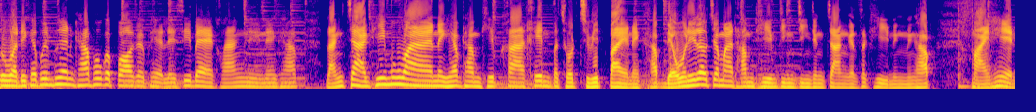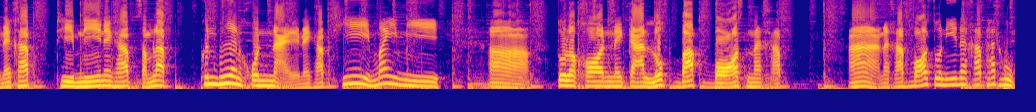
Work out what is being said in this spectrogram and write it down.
สวัสดีครับเพื่อนๆครับพบกับปอจากเพจ Lazy Bear ครั้งหนึ่งนะครับหลังจากที่เมื่อวานนะครับทำคลิปคาเค้นประชดชีวิตไปนะครับเดี๋ยววันนี้เราจะมาทำทีมจริง ๆ จังๆกันสักทีหนึ่งนะครับหมายเหตุนะครับทีมนี้นะครับสำหรับเพื่อนๆคนไหนนะครับที่ไม่มีตัวละครในการลบบัฟบอสนะครับอ่านะครับบอสตัวนี้นะครับถ้าถูก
